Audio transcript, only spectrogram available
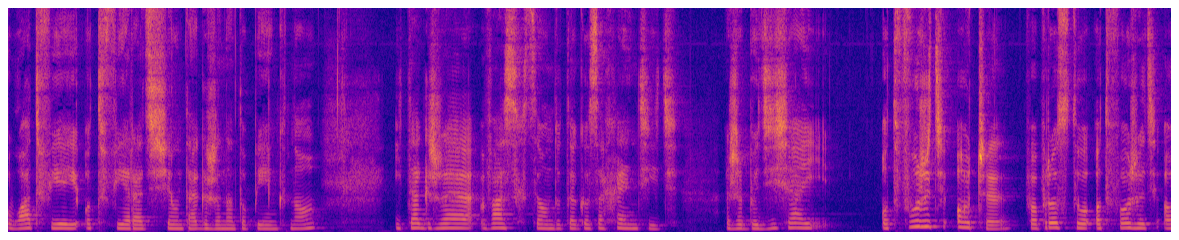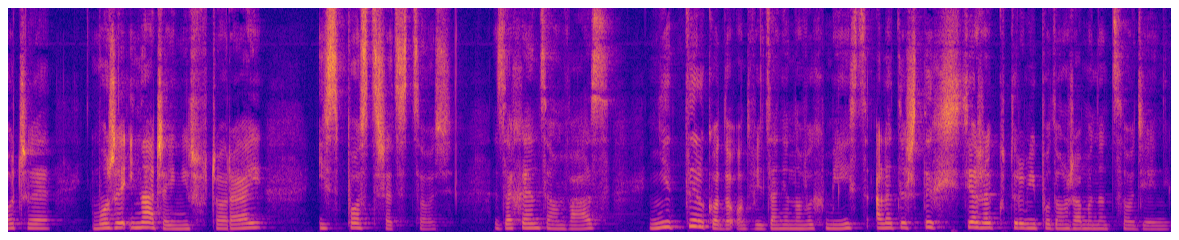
łatwiej otwierać się także na to piękno. I także Was chcę do tego zachęcić, żeby dzisiaj otworzyć oczy, po prostu otworzyć oczy, może inaczej niż wczoraj i spostrzec coś. Zachęcam Was, nie tylko do odwiedzania nowych miejsc, ale też tych ścieżek, którymi podążamy na co dzień.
